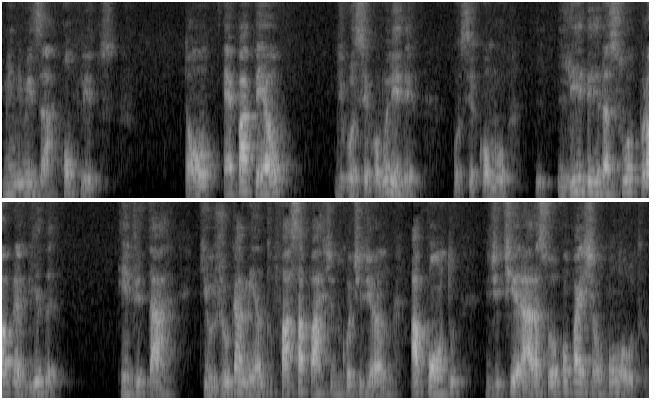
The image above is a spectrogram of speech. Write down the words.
minimizar conflitos. Então, é papel de você como líder, você como líder da sua própria vida, evitar que o julgamento faça parte do cotidiano a ponto de tirar a sua compaixão com o outro.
